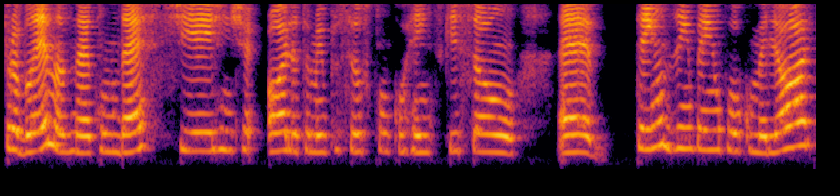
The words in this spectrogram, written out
problemas, né, com déficit, e a gente olha também para os seus concorrentes que são é, tem um desempenho um pouco melhor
